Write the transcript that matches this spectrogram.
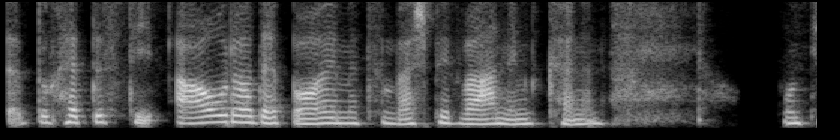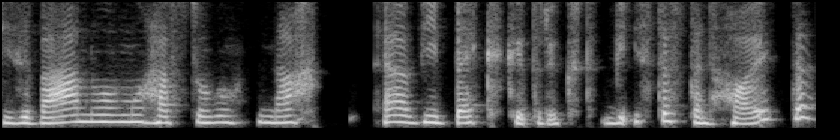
äh, du hättest die Aura der Bäume zum Beispiel wahrnehmen können. Und diese Wahrnehmung hast du nachher wie weggedrückt. Wie ist das denn heute?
